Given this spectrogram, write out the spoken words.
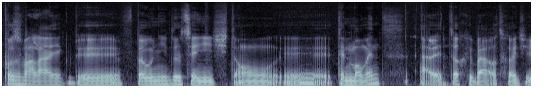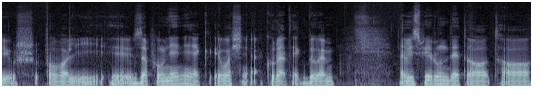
pozwala jakby w pełni docenić tą, yy, ten moment, ale to chyba odchodzi już powoli w zapomnienie. Jak właśnie akurat jak byłem na Wyspie Rundę, to, to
